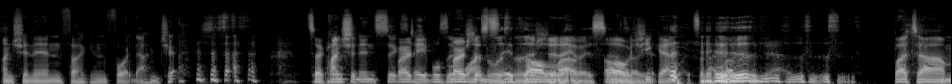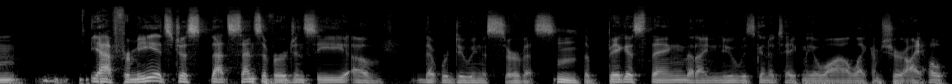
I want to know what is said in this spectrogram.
punching in fucking four. No, I'm okay. punching in six March- tables at March once. doesn't listen it's to all shit love. anyway, so oh, she can listen. I love it to death. But um, yeah, for me, it's just that sense of urgency of that we're doing a service. Hmm. The biggest thing that I knew was going to take me a while. Like I'm sure, I hope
